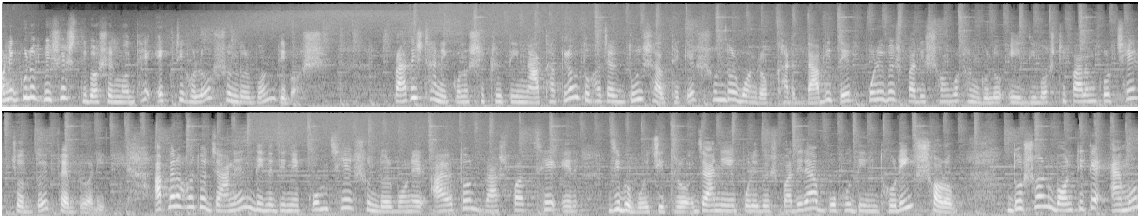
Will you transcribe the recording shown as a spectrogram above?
অনেকগুলো বিশেষ দিবসের মধ্যে একটি হলো সুন্দরবন দিবস। প্রাতিষ্ঠানিক কোনো স্বীকৃতি না থাকলেও দু হাজার দুই সাল থেকে সুন্দরবন রক্ষার দাবিতে পরিবেশবাদী সংগঠনগুলো এই দিবসটি পালন করছে চোদ্দই ফেব্রুয়ারি। আপনারা হয়তো জানেন, দিনে দিনে কমছে সুন্দরবনের আয়তন, হ্রাস পাচ্ছে এর জীববৈচিত্র্য যা নিয়ে পরিবেশবাদীরা বহুদিন ধরেই সরব। দূষণ বনটিতে এমন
